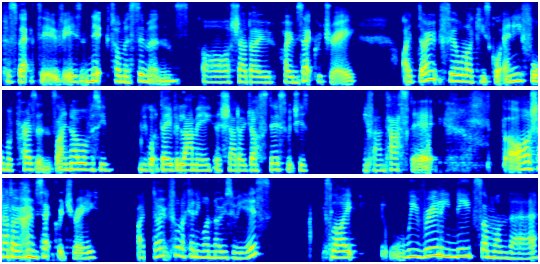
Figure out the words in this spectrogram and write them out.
perspective, is Nick Thomas-Symonds, our shadow Home Secretary. I don't feel like he's got any form of presence. I know, obviously, we've got David Lammy as Shadow Justice, which is fantastic, but our Shadow Home Secretary, I don't feel like anyone knows who he is. It's like we really need someone there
